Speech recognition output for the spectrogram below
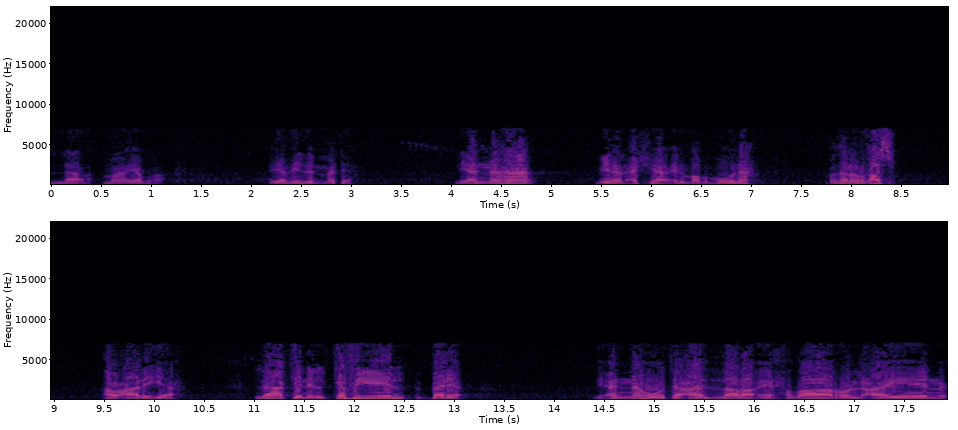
لا ما يبرأ. هي في ذمته لأنها من الأشياء المضمونة مثلا غصب أو عارية لكن الكفيل برئ لأنه تعذر إحضار العين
